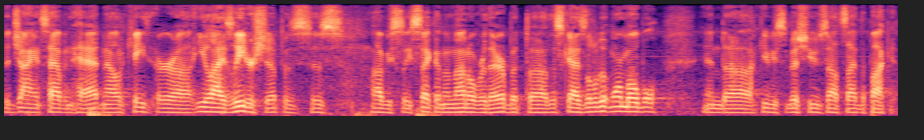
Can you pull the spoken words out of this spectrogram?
the Giants haven't had. Now, or, uh, Eli's leadership is, is obviously second to none over there, but uh, this guy's a little bit more mobile and uh, give you some issues outside the pocket.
